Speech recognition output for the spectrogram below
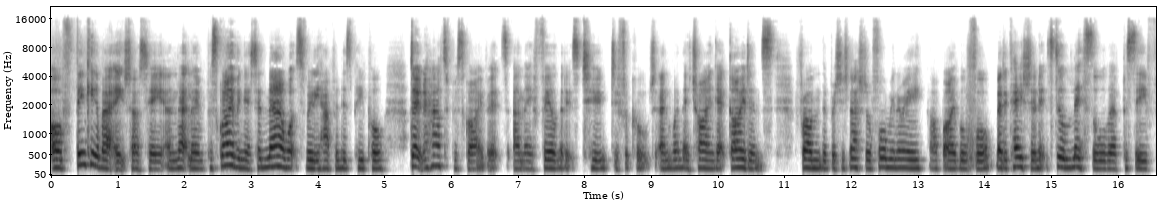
of thinking about HRT and let alone prescribing it. And now what's really happened is people don't know how to prescribe it and they feel that it's too difficult. And when they try and get guidance from the British National Formulary, our Bible for medication, it still lists all the perceived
